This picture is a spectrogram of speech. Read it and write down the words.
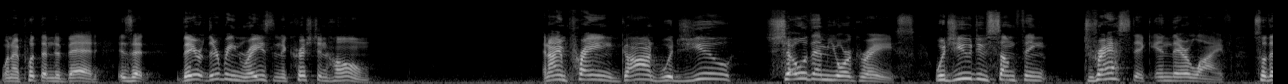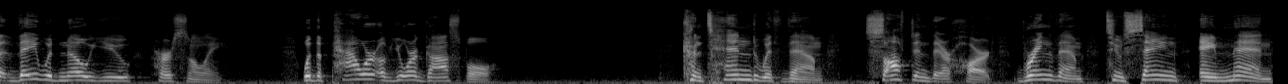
when I put them to bed is that they're, they're being raised in a Christian home. And I'm praying, God, would you show them your grace? Would you do something drastic in their life so that they would know you personally? Would the power of your gospel contend with them, soften their heart, bring them to saying amen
